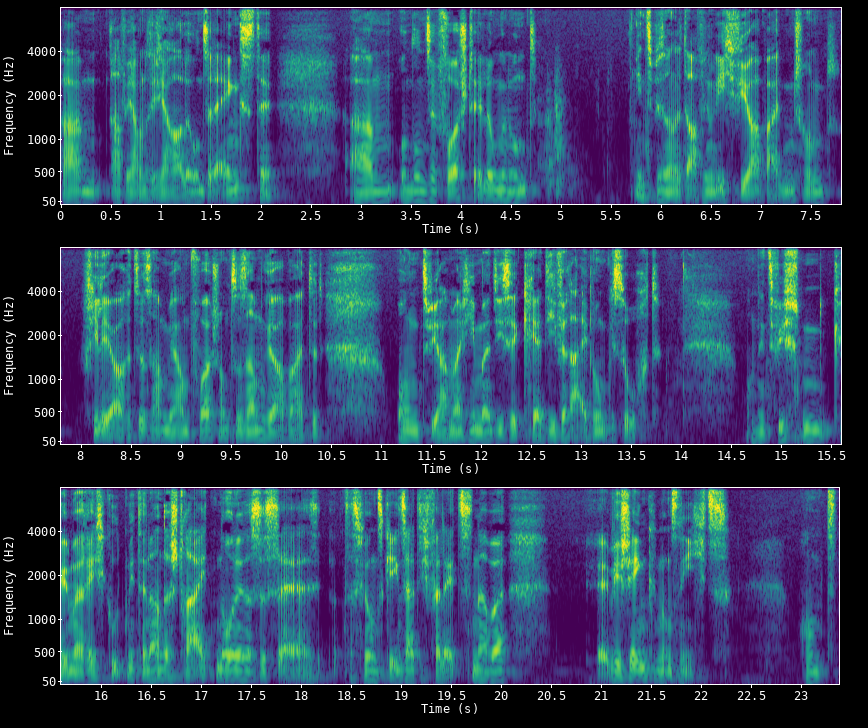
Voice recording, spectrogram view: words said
ähm, aber wir haben natürlich auch alle unsere Ängste ähm, und unsere Vorstellungen und insbesondere David und ich, wir arbeiten schon viele Jahre zusammen, wir haben vorher schon zusammengearbeitet und wir haben auch immer diese kreative Reibung gesucht. Und inzwischen können wir recht gut miteinander streiten, ohne dass, es, äh, dass wir uns gegenseitig verletzen, aber äh, wir schenken uns nichts. Und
